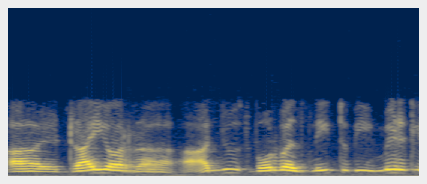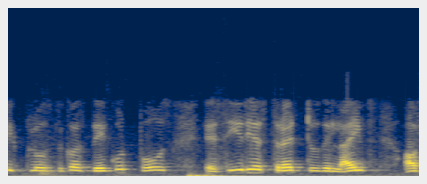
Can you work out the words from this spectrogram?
uh, dry or uh, unused borewells need to be immediately closed because they could pose a serious threat to the lives of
